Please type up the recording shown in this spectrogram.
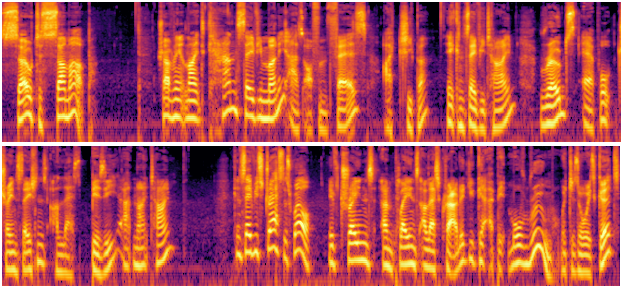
So to sum up, traveling at night can save you money as often fares are cheaper. It can save you time. Roads, airport, train stations are less busy at night time. Can save you stress as well. If trains and planes are less crowded, you get a bit more room, which is always good.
